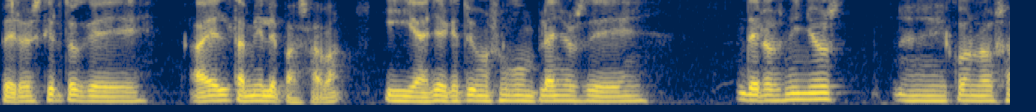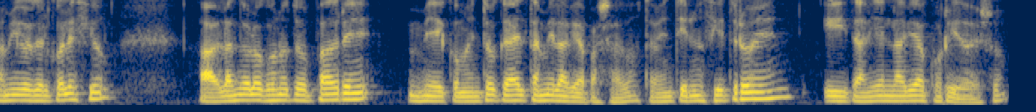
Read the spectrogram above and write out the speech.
pero es cierto que a él también le pasaba. Y ayer que tuvimos un cumpleaños de, de los niños eh, con los amigos del colegio, hablándolo con otro padre, me comentó que a él también le había pasado. También tiene un Citroën y también le había ocurrido eso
